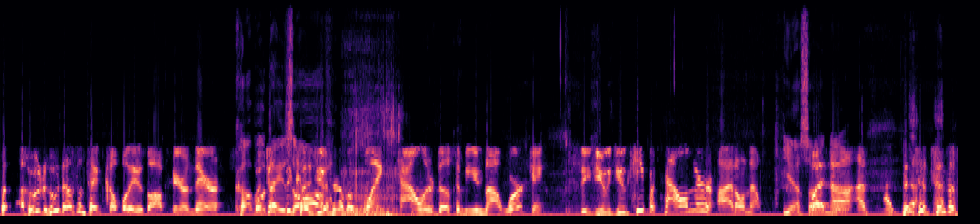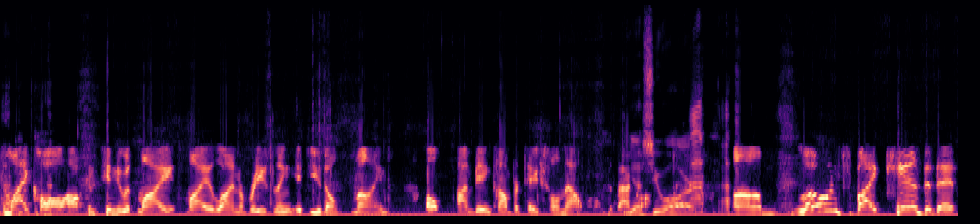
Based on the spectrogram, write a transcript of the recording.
who who doesn't take a couple of days off here and there. Couple but just days because off. you have a blank calendar doesn't mean you're not working. Do you do you keep a calendar? I don't know. Yes, I but, do. Uh, I- since, since it's my call, I'll continue with my my line of reasoning, if you don't mind. Oh, I'm being confrontational now. Yes, off. you are. Um, loans by candidate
